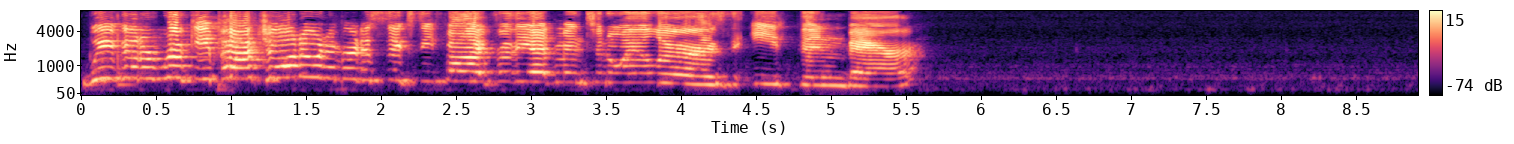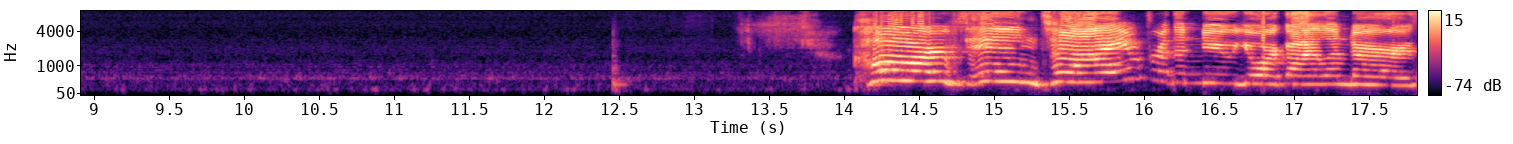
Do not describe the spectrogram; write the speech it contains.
We've got a rookie patch auto number to 65 for the Edmonton Oilers, Ethan Bear. In time for the New York Islanders,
